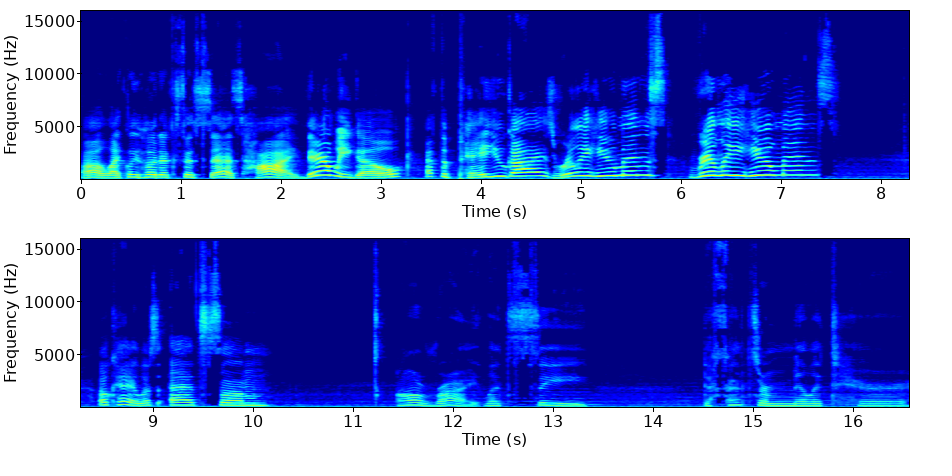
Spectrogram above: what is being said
Oh, likelihood of success high. There we go. I have to pay you guys? Really, humans? Really, humans? Okay, let's add some. All right, let's see. Defense or military?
